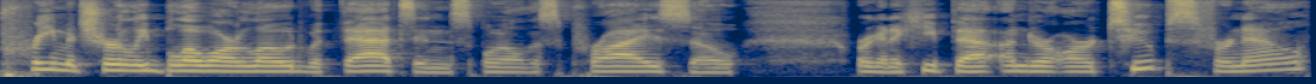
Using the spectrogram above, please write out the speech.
prematurely blow our load with that and spoil the surprise. So we're gonna keep that under our tubes for now.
